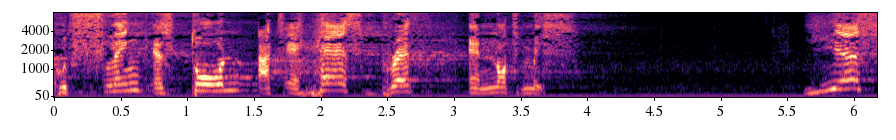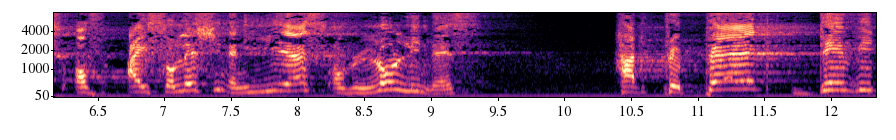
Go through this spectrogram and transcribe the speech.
could sling a stone at a hair's breadth and not miss. Years of isolation and years of loneliness had prepared David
